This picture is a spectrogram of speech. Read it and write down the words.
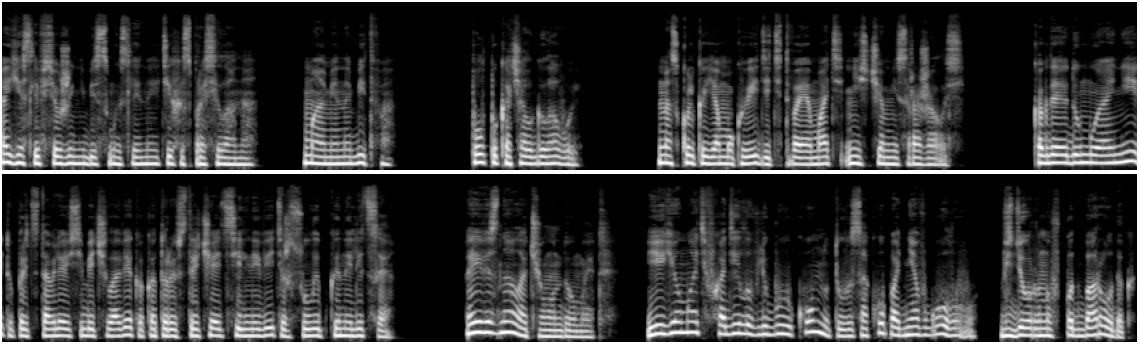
А если все же не бессмысленная, тихо спросила она. Мамина битва. Пол покачал головой. Насколько я мог видеть, твоя мать ни с чем не сражалась. Когда я думаю о ней, то представляю себе человека, который встречает сильный ветер с улыбкой на лице. Эви знала, о чем он думает. Ее мать входила в любую комнату, высоко подняв голову, вздернув подбородок,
